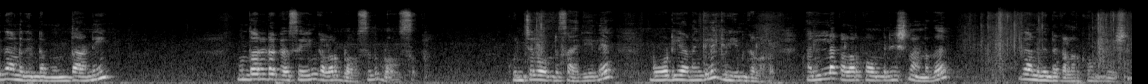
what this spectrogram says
ഇതാണ് ഇതിന്റെ മുന്താണി. മുന്താണിയുടെ സെയിം കളർ ബ്ലൗസ് ഇത് ബ്ലൗസ് കുഞ്ചലുണ്ട് സാരിയിൽ ബോഡിയാണെങ്കിൽ ഗ്രീൻ കളർ നല്ല കളർ കോമ്പിനേഷനാണിത് ഇതാണ് ഇതിന്റെ കളർ കോമ്പിനേഷൻ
